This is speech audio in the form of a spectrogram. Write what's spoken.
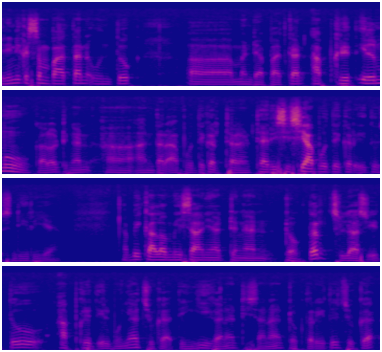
Jadi ini kesempatan untuk uh, mendapatkan upgrade ilmu kalau dengan uh, antar apoteker dari sisi apoteker itu sendiri ya. Tapi kalau misalnya dengan dokter jelas itu upgrade ilmunya juga tinggi karena di sana dokter itu juga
